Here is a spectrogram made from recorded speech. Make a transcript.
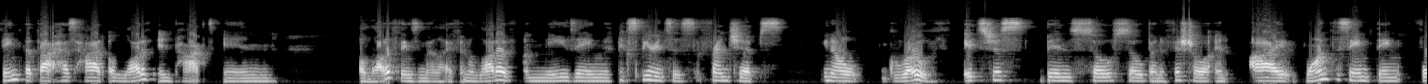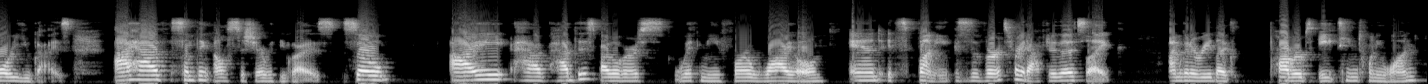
think that that has had a lot of impact in a lot of things in my life and a lot of amazing experiences, friendships, you know, growth. It's just been so, so beneficial. And I want the same thing for you guys. I have something else to share with you guys. So I have had this Bible verse with me for a while. And it's funny because the verse right after this, like, I'm going to read like Proverbs 18 21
